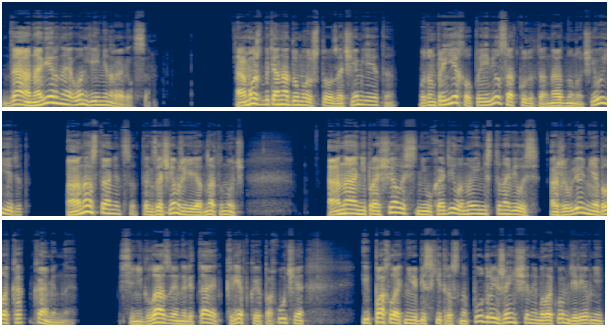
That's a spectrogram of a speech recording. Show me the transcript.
Да, наверное, он ей не нравился. А может быть, она думала, что зачем ей это? Вот он приехал, появился откуда-то на одну ночь и уедет. А она останется. Так зачем же ей одна-то ночь? Она не прощалась, не уходила, но и не становилась оживленнее, была как каменная. Синеглазая, налетая, крепкая, пахучая, и пахло от нее бесхитростно пудрой, женщиной, молоком, деревней.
